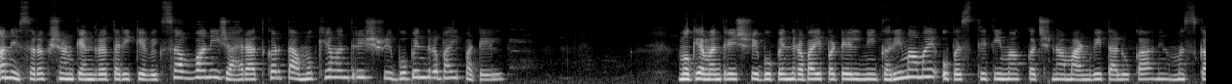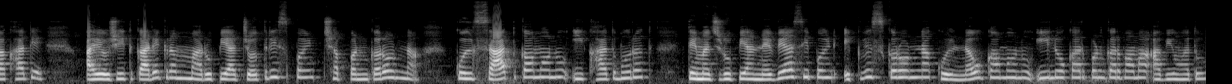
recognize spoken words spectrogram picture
અને સંરક્ષણ કેન્દ્ર તરીકે વિકસાવવાની જાહેરાત કરતા મુખ્યમંત્રી શ્રી ભૂપેન્દ્રભાઈ પટેલ મુખ્યમંત્રી શ્રી ભૂપેન્દ્રભાઈ પટેલની ગરિમામય ઉપસ્થિતિમાં કચ્છના માંડવી તાલુકાના મસ્કા ખાતે આયોજિત કાર્યક્રમમાં રૂપિયા ચોત્રીસ પોઈન્ટ છપ્પન કરોડના કુલ સાત કામોનું ઈ ખાતમુહૂર્ત તેમજ રૂપિયા નેવ્યાસી પોઈન્ટ એકવીસ કરોડના કુલ નવ કામોનું ઈ લોકાર્પણ કરવામાં આવ્યું હતું.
